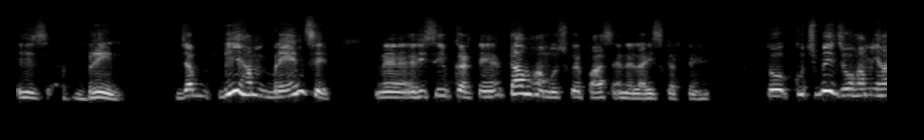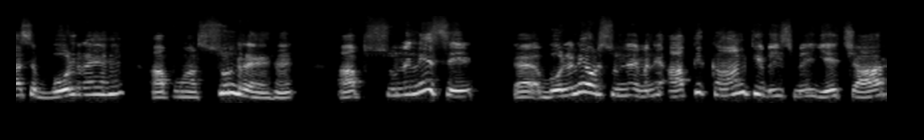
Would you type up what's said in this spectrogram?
is brain जब भी हम ब्रेन से रिसीव करते हैं तब हम उसके पास एनालाइज करते हैं तो कुछ भी जो हम यहाँ से बोल रहे हैं आप वहाँ सुन रहे हैं आप सुनने से बोलने और सुनने मैंने आपके कान के बीच में ये चार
